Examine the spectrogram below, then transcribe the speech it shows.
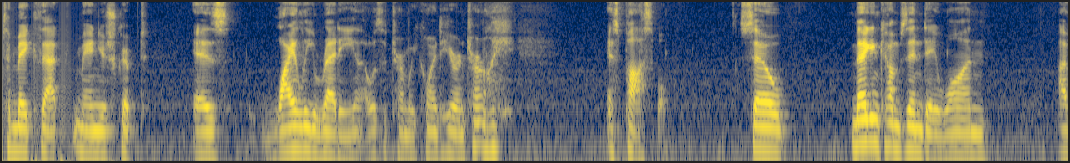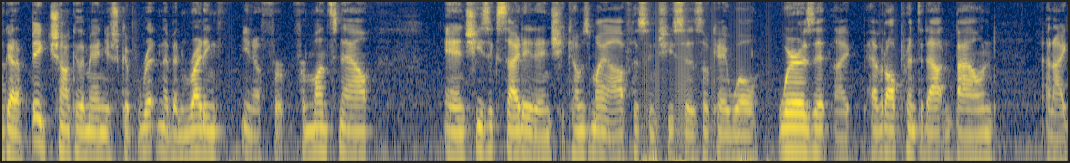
to make that manuscript as Wiley ready, that was the term we coined here internally, as possible. So Megan comes in day one. I've got a big chunk of the manuscript written. I've been writing, you know, for, for months now. And she's excited and she comes to my office and she says, Okay, well, where is it? I have it all printed out and bound. And I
